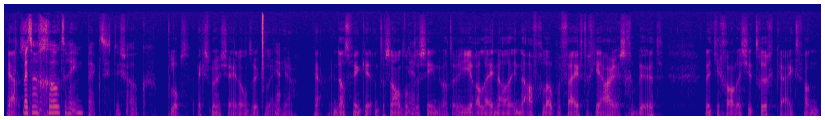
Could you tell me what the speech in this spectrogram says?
ja. Met een grotere impact dus ook. Klopt, exponentiële ontwikkeling, ja. ja. En dat vind ik interessant om te zien. Wat er hier alleen al in de afgelopen 50 jaar is gebeurd. Dat je gewoon als je terugkijkt van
